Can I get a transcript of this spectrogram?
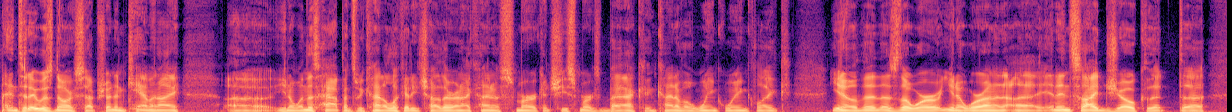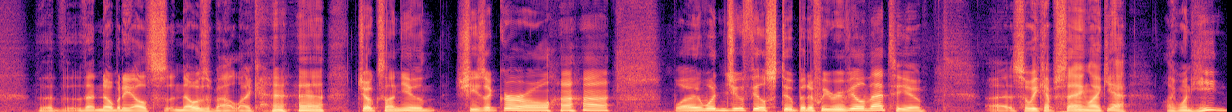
And today was no exception. And Cam and I, uh, you know, when this happens, we kind of look at each other, and I kind of smirk, and she smirks back, and kind of a wink, wink, like you know, as though we're you know we're on an, uh, an inside joke that, uh, that that nobody else knows about. Like, jokes on you. She's a girl. Haha. Boy, wouldn't you feel stupid if we revealed that to you? Uh, so we kept saying like, yeah, like when he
